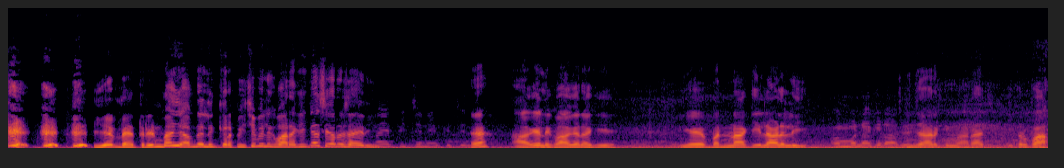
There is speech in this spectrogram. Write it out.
ये बेहतरीन भाई आपने लिख कर पीछे भी लिखवा रखी क्या शेर शायरी? नहीं पीछे नहीं पीछे है? आगे लिखवा के रखिए। ये बन्ना की लाडली। झुंझार की महाराज की कृपा।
